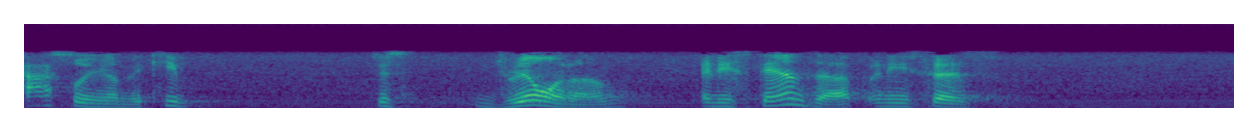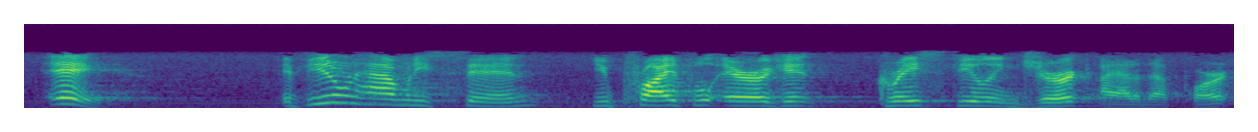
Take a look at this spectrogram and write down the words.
hassling him, they keep just drilling him. And he stands up and he says, Hey, if you don't have any sin, you prideful, arrogant, grace stealing jerk, I added that part,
